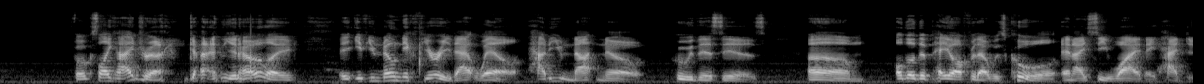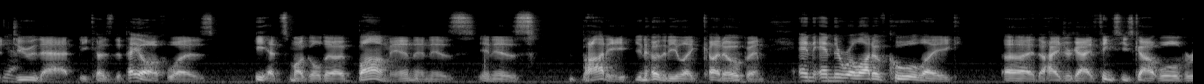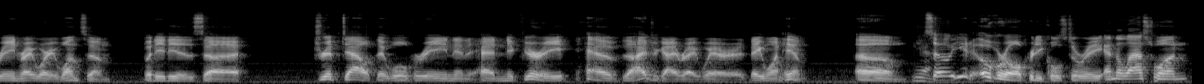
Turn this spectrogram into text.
folks like Hydra. Guy- you know, like, if you know Nick Fury that well, how do you not know who this is? Um, although the payoff for that was cool, and I see why they had to Yeah. do that because the payoff was he had smuggled a bomb in in his in his body, you know, that he like cut open, and and there were a lot of cool like uh, the Hydra guy thinks he's got Wolverine right where he wants him, but it is uh, dripped out that Wolverine and, and Nick Fury have the Hydra guy right where they want him. Um, Yeah. So you know, overall, pretty cool story. And the last one,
